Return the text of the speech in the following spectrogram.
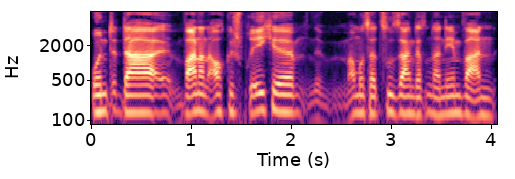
Und da waren dann auch Gespräche, man muss dazu sagen, das Unternehmen war an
